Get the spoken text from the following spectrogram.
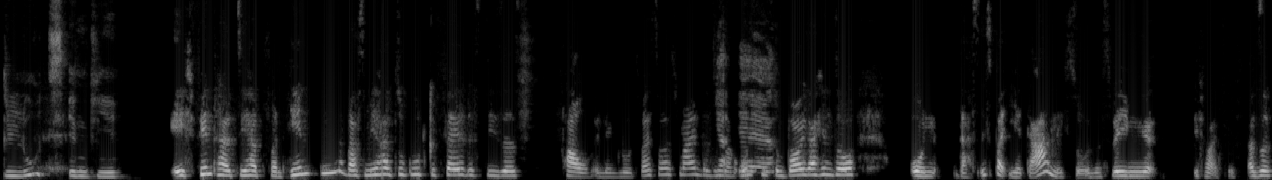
Glutes irgendwie ich finde halt, sie hat von hinten, was mir halt so gut gefällt, ist dieses V in den Glutes. Weißt du, was ich meine? Das ist ja, nach unten ja. zum Beuger hin so. Und das ist bei ihr gar nicht so. Deswegen, ich weiß nicht. Also,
